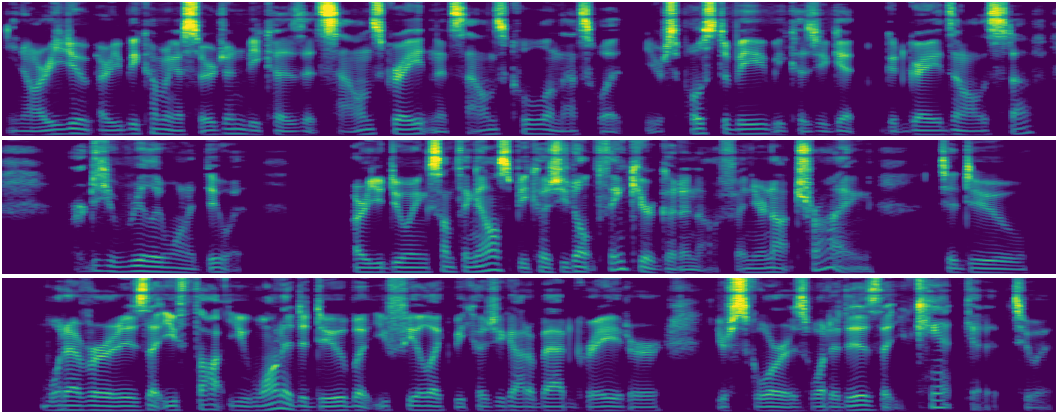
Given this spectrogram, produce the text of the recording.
You know, are you are you becoming a surgeon because it sounds great and it sounds cool and that's what you're supposed to be because you get good grades and all this stuff? Or do you really want to do it? Are you doing something else because you don't think you're good enough and you're not trying to do whatever it is that you thought you wanted to do, but you feel like because you got a bad grade or your score is what it is that you can't get it to it.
